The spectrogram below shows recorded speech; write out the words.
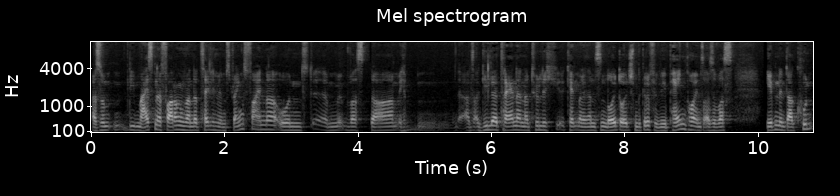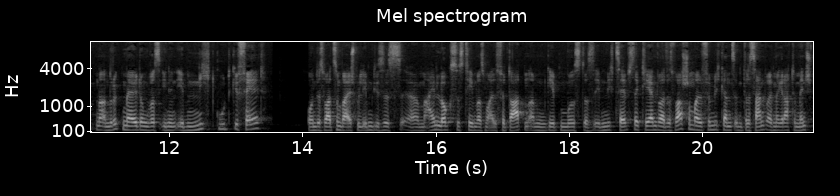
also die meisten Erfahrungen waren tatsächlich mit dem Strengths Finder und ähm, was da, ich hab, als agiler Trainer natürlich kennt man die ganzen neudeutschen Begriffe wie Pain Points, also was geben denn da Kunden an Rückmeldung, was ihnen eben nicht gut gefällt und es war zum Beispiel eben dieses ähm, Einlog-System, was man alles für Daten angeben muss, das eben nicht selbsterklärend war. Das war schon mal für mich ganz interessant, weil ich mir gedacht habe, Mensch,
